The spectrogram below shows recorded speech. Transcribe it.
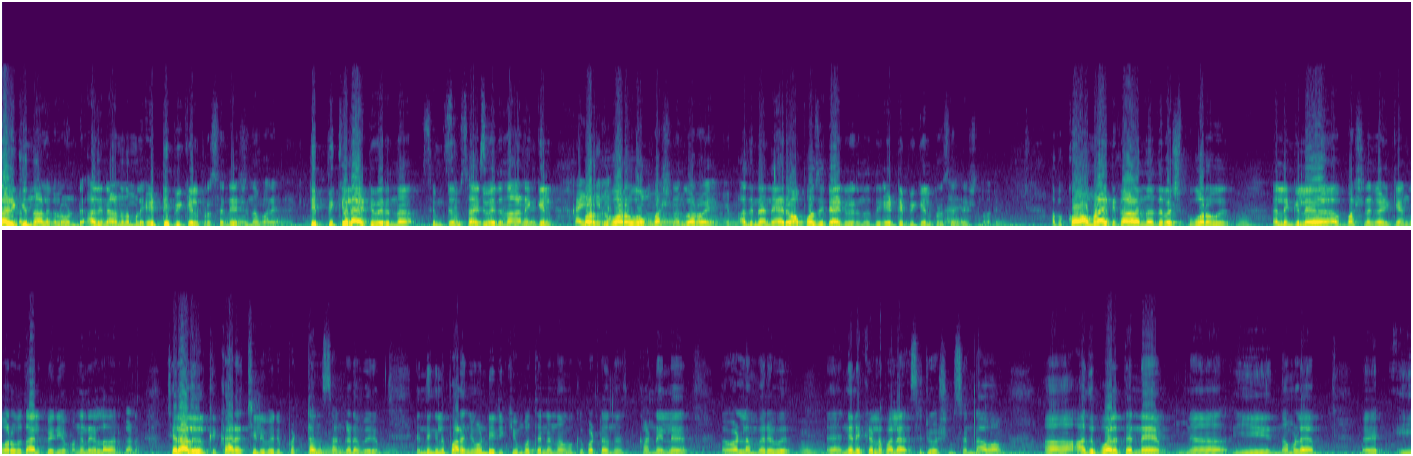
കഴിക്കുന്ന ആളുകളുണ്ട്. അതിനാണ് നമ്മൾ എട്ടിപ്പിക്കൽ പ്രസന്റേഷൻ എന്ന് പറയാം ടിപ്പിക്കൽ ആയിട്ട് വരുന്ന സിംറ്റംസ് ആയിട്ട് വരുന്നതാണെങ്കിൽ വർക്ക് കുറവും ഭക്ഷണം കുറവായിരിക്കും. അതിന്റെ നേരെ ഓപ്പോസിറ്റ് ആയിട്ട് വരുന്നത് എട്ടിപ്പിക്കൽ പ്രസന്റേഷൻ എന്ന് പറയും അപ്പൊ കോമൺ ആയിട്ട് കാണുന്നത് വിശപ്പ് കുറവ് അല്ലെങ്കിൽ ഭക്ഷണം കഴിക്കാൻ കുറവ് താല്പര്യം അങ്ങനെയുള്ളതാണ് കാണുന്നത്. ചില ആളുകൾക്ക് കരച്ചിൽ വരും പെട്ടെന്ന് സങ്കടം വരും. എന്തെങ്കിലും പറഞ്ഞുകൊണ്ടിരിക്കുമ്പോൾ തന്നെ നമുക്ക് പെട്ടെന്ന് കണ്ണിൽ വെള്ളം വരവ് ഇങ്ങനെയൊക്കെയുള്ള പല സിറ്റുവേഷൻസ് ഉണ്ടാവാം. അതുപോലെ തന്നെ ഈ നമ്മൾ ഈ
